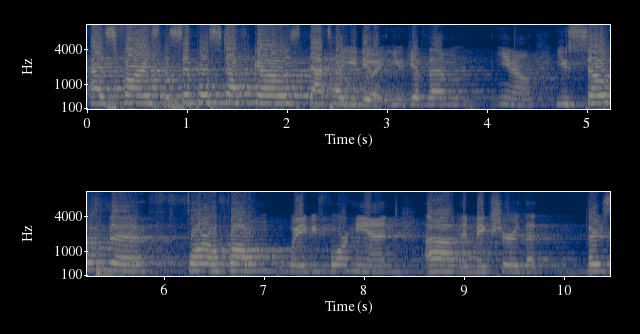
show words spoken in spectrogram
as far as the simple stuff goes, that's how you do it. You give them, you know, you soak the floral foam way beforehand um, and make sure that there's,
